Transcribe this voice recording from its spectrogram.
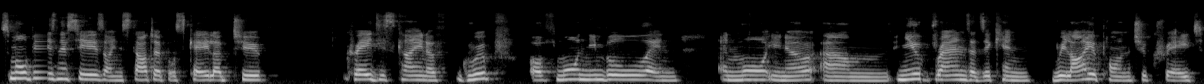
small businesses or in startup or scale up to create this kind of group of more nimble and and more you know um, new brands that they can rely upon to create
